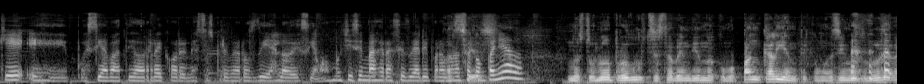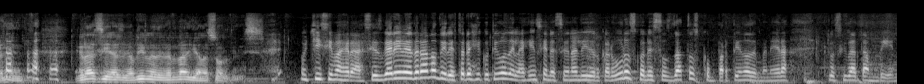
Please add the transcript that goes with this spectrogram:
que eh, pues sí ha batido récord en estos primeros días, lo decíamos. Muchísimas gracias Gary por habernos acompañado. Nuestro nuevo producto se está vendiendo como pan caliente, como decimos vulgarmente. gracias Gabriela, de verdad, y a las órdenes. Muchísimas gracias. Gary Medrano, director ejecutivo de la Agencia Nacional de Hidrocarburos, con estos datos compartiendo de manera exclusiva también.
